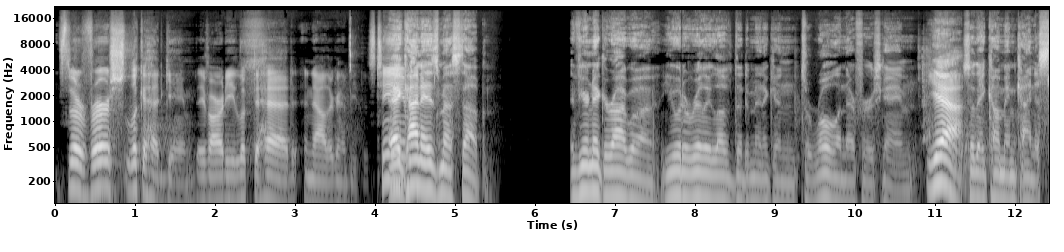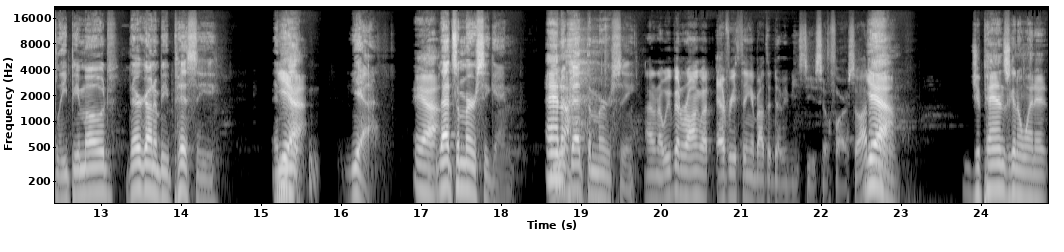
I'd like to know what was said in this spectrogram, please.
It's the reverse look ahead game. They've already looked ahead, and now they're going to beat this team. It kind of is messed up. If you're Nicaragua, you would have really loved the Dominican to roll in their first game. Yeah. So they come in kind of sleepy mode. They're going to be pissy. And Yeah. they- yeah. Yeah. That's a mercy game. And- And bet the mercy. I don't know. We've been wrong about everything about the WBC so far. So I don't Yeah. know. Japan's going to win it.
